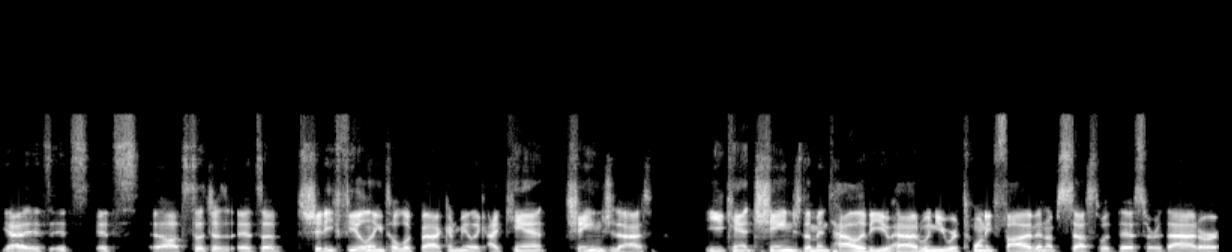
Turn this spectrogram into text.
Yeah, it's it's it's oh, it's such a it's a shitty feeling to look back and be like I can't change that. You can't change the mentality you had when you were 25 and obsessed with this or that or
